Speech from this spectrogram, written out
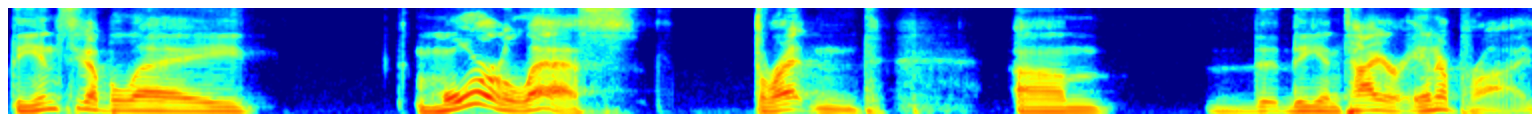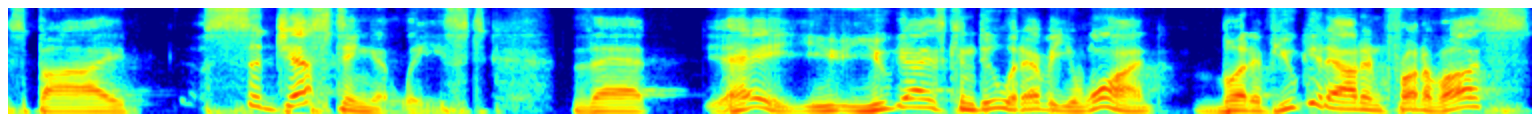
the NCAA more or less threatened um, the, the entire enterprise by suggesting, at least, that hey, you you guys can do whatever you want, but if you get out in front of us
